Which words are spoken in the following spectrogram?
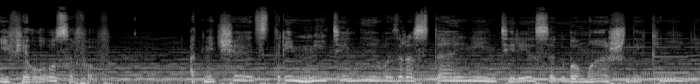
и философов отмечает стремительное возрастание интереса к бумажной книге.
